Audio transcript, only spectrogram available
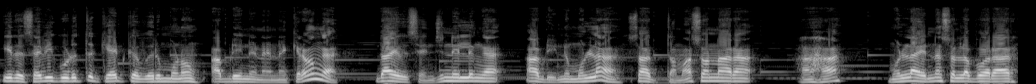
இதை செவி கொடுத்து கேட்க விரும்பணும் அப்படின்னு நினைக்கிறவங்க தயவு செஞ்சு நில்லுங்க அப்படின்னு முல்லா சத்தமா சொன்னாராம். ஆஹா முல்லா என்ன சொல்ல போறார்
